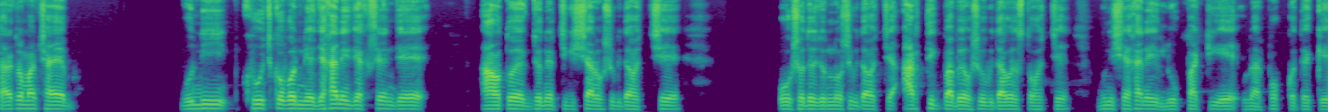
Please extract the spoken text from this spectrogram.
তারেক রহমান সাহেব উনি খোঁজ খবর নিয়ে যেখানেই দেখছেন যে আহত একজনের চিকিৎসার অসুবিধা হচ্ছে ঔষধের জন্য অসুবিধা হচ্ছে আর্থিকভাবে অসুবিধাগ্রস্ত হচ্ছে উনি সেখানেই লোক পাঠিয়ে উনার পক্ষ থেকে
